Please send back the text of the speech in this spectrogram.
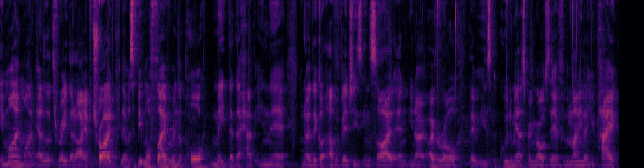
in my mind out of the three that I have tried. There was a bit more flavor in the pork meat that they have in there. You know, they got other veggies inside and you know, overall, there is a good amount of spring rolls there for the money that you pay.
